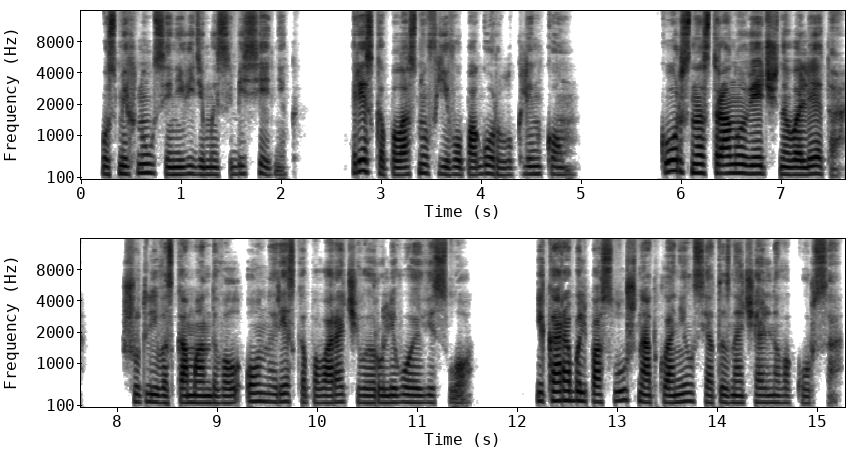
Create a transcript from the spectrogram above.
— усмехнулся невидимый собеседник, резко полоснув его по горлу клинком. «Курс на страну вечного лета», — шутливо скомандовал он, резко поворачивая рулевое весло. И корабль послушно отклонился от изначального курса.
